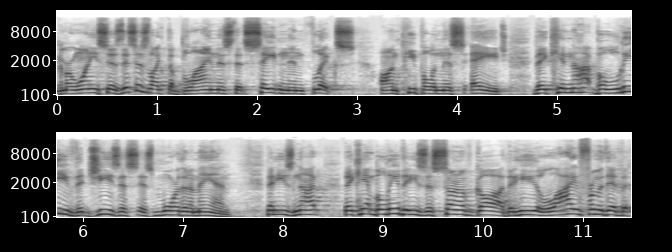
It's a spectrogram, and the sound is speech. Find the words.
Number one, he says, this is like the blindness that Satan inflicts on people in this age. They cannot believe that Jesus is more than a man, that he's not, they can't believe that he's the Son of God, that he's alive from the dead. But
